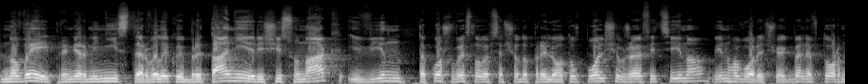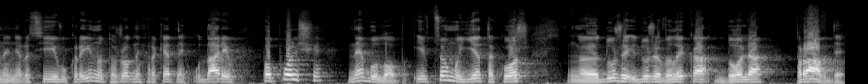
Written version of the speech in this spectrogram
новий прем'єр-міністр Великої Британії Ріші Сунак, і він також висловився щодо прильоту в Польщі вже офіційно. Він говорить, що якби не вторгнення Росії в Україну, то жодних ракетних ударів по Польщі не було б. І в цьому є також е, дуже і дуже велика доля правди.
